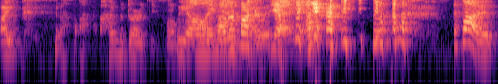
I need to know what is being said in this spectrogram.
I I'm a Dorothy, so I'm We a all motherfucker. yeah. that, yeah. But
